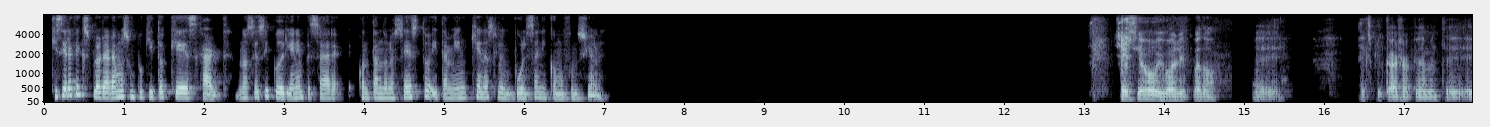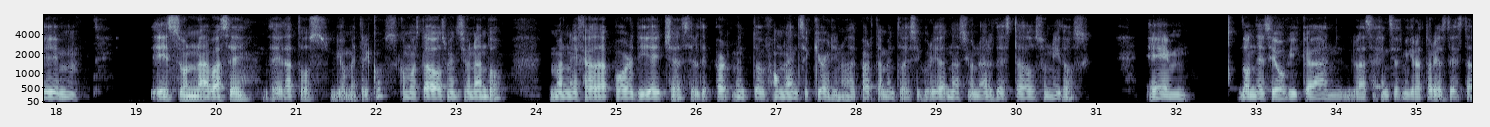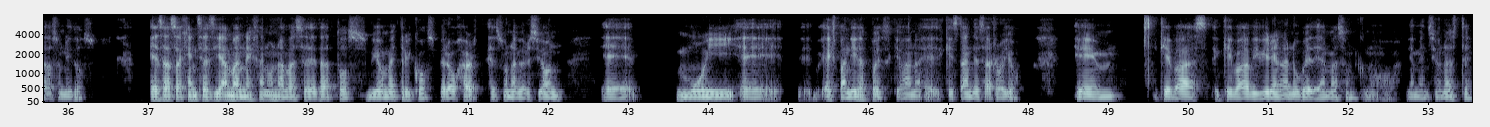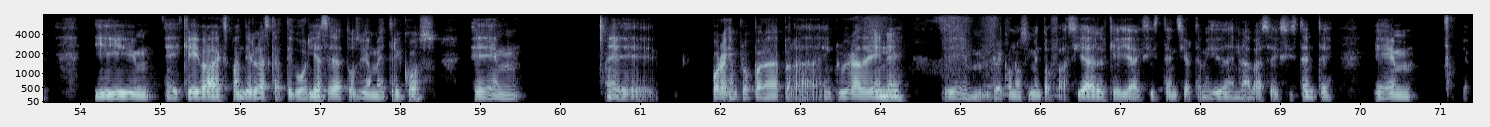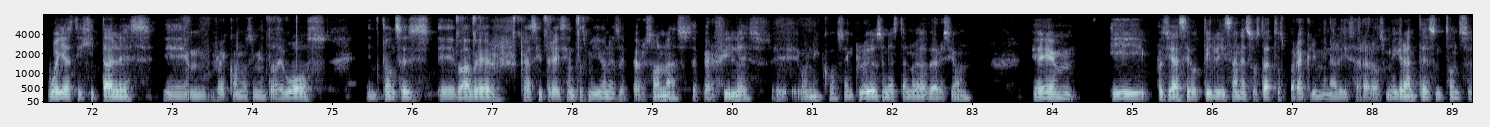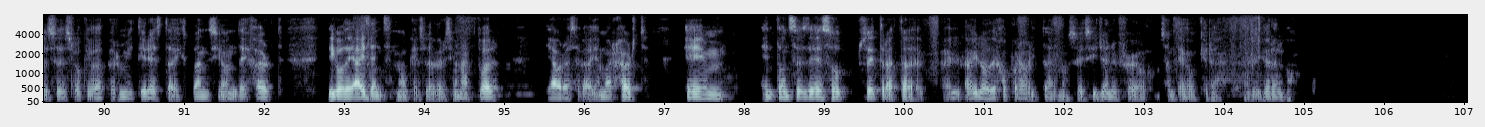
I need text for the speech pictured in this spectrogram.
Quisiera que exploráramos un poquito qué es HART. No sé si podrían empezar contándonos esto y también quiénes lo impulsan y cómo funciona. Pues yo igual y puedo eh, explicar rápidamente. Eh, es una base de datos biométricos, como estábamos mencionando, manejada por DHS, el Department of Homeland Security, ¿no? Departamento de Seguridad Nacional de Estados Unidos, eh, donde se ubican las agencias migratorias de Estados Unidos. Esas agencias ya manejan una base de datos biométricos, pero HART es una versión eh, muy eh, expandida, pues, que, van a, eh, que está en desarrollo eh, que, vas, que va a vivir en la nube de Amazon, como ya mencionaste, y eh, que va a expandir las categorías de datos biométricos, eh, por ejemplo, para, para, incluir ADN, reconocimiento facial, que ya existe en cierta medida en la base existente, huellas digitales, reconocimiento de voz, entonces eh, va a haber casi 300 millones de personas, de perfiles únicos incluidos en esta nueva versión. Eh, y pues ya se utilizan esos datos para criminalizar a los migrantes. Entonces es lo que va a permitir esta expansión de HART, digo de IDENT, ¿no? que es la versión actual y ahora se va a llamar HART. Em, entonces de eso se trata. Ahí, ahí lo dejo por ahorita. No sé si Jennifer o Santiago quiera agregar algo.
